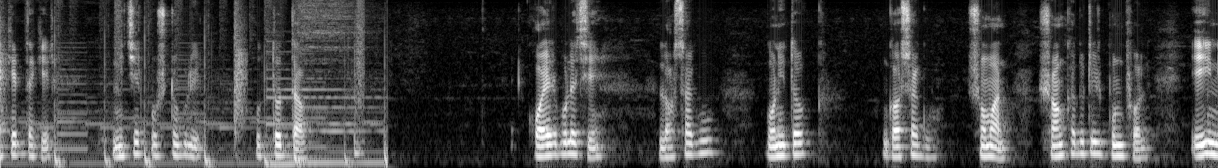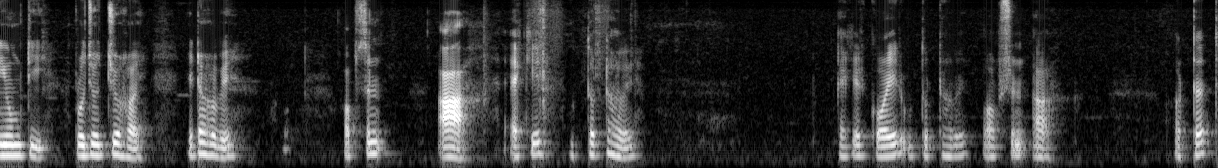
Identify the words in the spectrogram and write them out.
একের দাগের নিচের প্রশ্নগুলির উত্তর দাও। কয়ের বলেছে, লসাগু, গণিতক, গসাগু সমান সংখ্যা দুটির গুণফল। এই নিয়মটি প্রযোজ্য হয়। এটা হবে অপশন আ, একের উত্তরটা হবে। একের কয়ের উত্তরটা হবে অপশন আ। অর্থাৎ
